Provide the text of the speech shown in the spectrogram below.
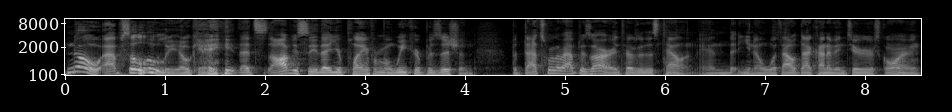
No, absolutely. Okay. That's obviously that you're playing from a weaker position. But that's where the Raptors are in terms of this talent. And, you know, without that kind of interior scoring,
